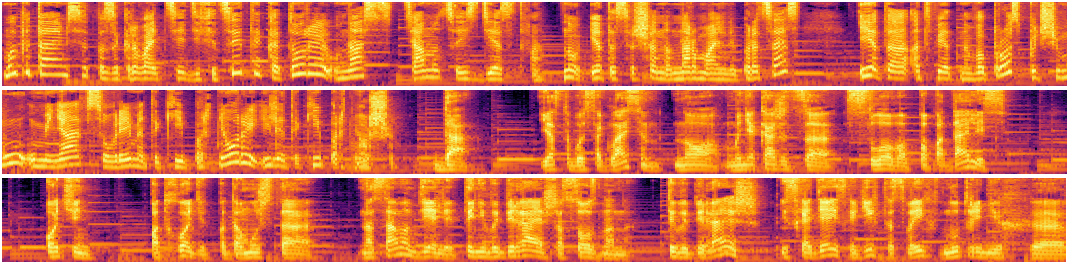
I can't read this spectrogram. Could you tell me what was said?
мы пытаемся позакрывать те дефициты, которые у нас тянутся из детства. Ну, это совершенно нормальный процесс. И это ответ на вопрос, почему у меня все время такие партнеры или такие партнерши. Да, я с тобой согласен, но мне кажется, слово «попадались» очень подходит, потому что на самом деле ты не выбираешь осознанно. Ты выбираешь, исходя из каких-то своих внутренних э,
